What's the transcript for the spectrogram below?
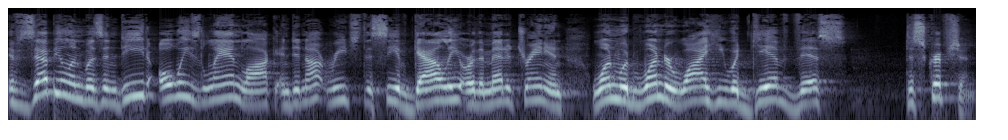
If Zebulun was indeed always landlocked and did not reach the Sea of Galilee or the Mediterranean, one would wonder why he would give this description.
